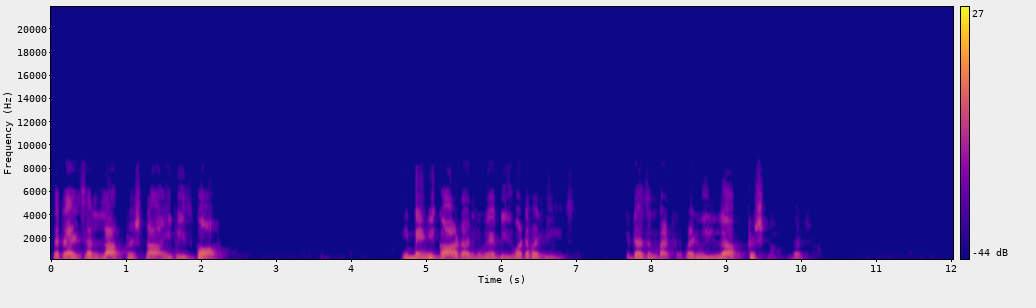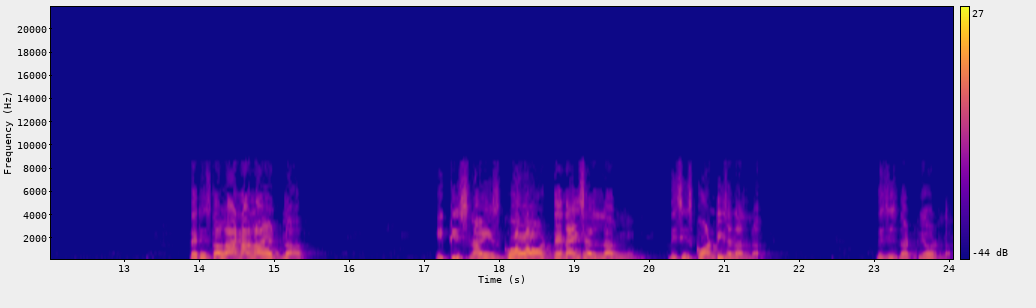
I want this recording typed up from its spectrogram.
that I shall love Krishna if he is God. He may be God or he may be whatever he is. It doesn't matter, but we love Krishna, that's all. That is called unalloyed love. If Krishna is God, then I shall love him. This is conditional love. This is not pure love.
